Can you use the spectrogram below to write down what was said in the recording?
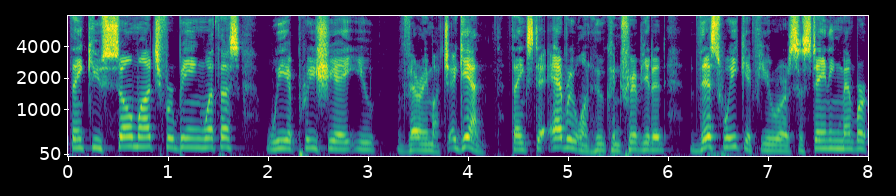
Thank you so much for being with us. We appreciate you very much. Again, thanks to everyone who contributed this week. If you were a sustaining member,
